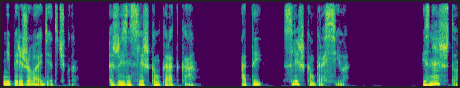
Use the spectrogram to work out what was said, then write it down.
«Не переживай, деточка. Жизнь слишком коротка, а ты слишком красива». И знаешь что?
